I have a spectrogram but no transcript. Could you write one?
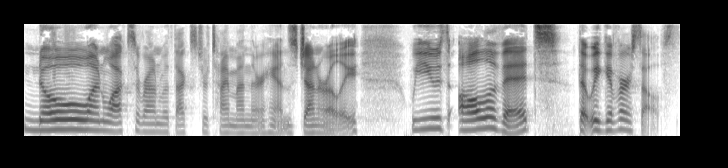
No one walks around with extra time on their hands generally. We use all of it that we give ourselves.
